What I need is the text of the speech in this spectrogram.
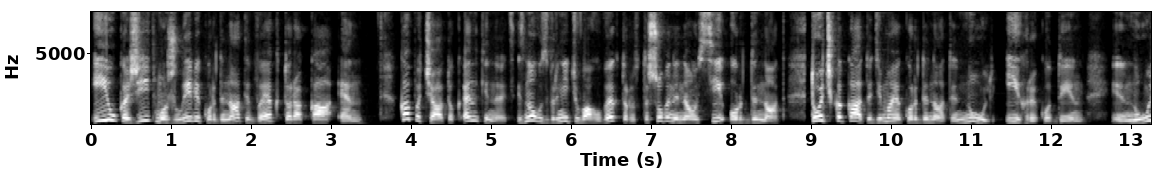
і укажіть можливі координати вектора КН. К початок, N кінець. І знову зверніть увагу, вектор розташований на осі ординат. Точка К тоді має координати 0, Y1, 0,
